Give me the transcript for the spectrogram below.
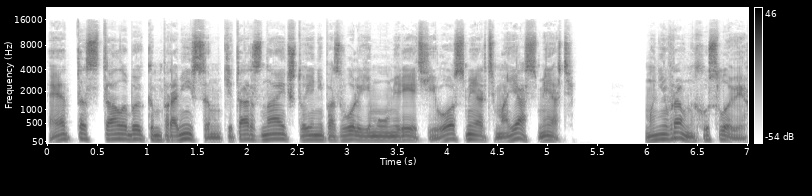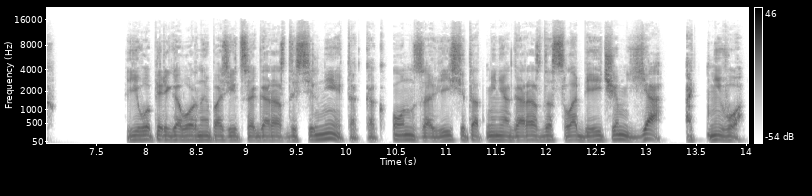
Это стало бы компромиссом. Китар знает, что я не позволю ему умереть. Его смерть — моя смерть. Мы не в равных условиях. Его переговорная позиция гораздо сильнее, так как он зависит от меня гораздо слабее, чем я от него.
